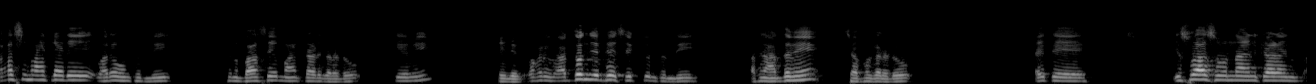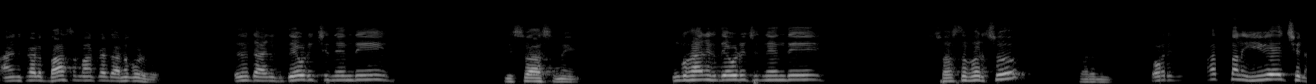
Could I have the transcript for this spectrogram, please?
భాష మాట్లాడే వరం ఉంటుంది. అతను భాషే మాట్లాడగలడు. ఏమీ? తెలియదు ఒకరికి అర్థం చెప్పే శక్తి ఉంటుంది. అతను అర్థమే చెప్పగలడు. అయితే విశ్వాసం ఉన్న ఆయన కాడ ఆయన- కాడ భాష మాట్లాడి అనకూడదు. ఎందుకంటే ఆయనకు దేవుడు ఇచ్చింది ఏంది? విశ్వాసమే. ఇంకొక ఆయనకు దేవుడు ఇచ్చింది ఏంది? స్వస్థపరచు వరం ఒకరికి ఆత్మను వివేచన.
